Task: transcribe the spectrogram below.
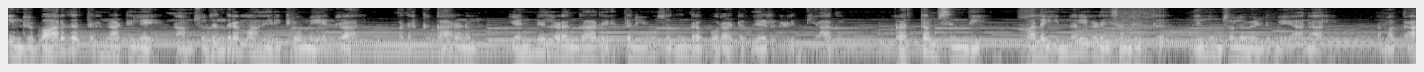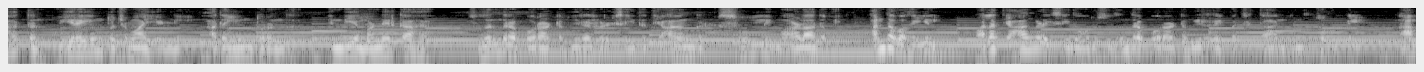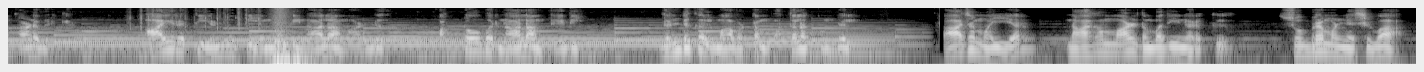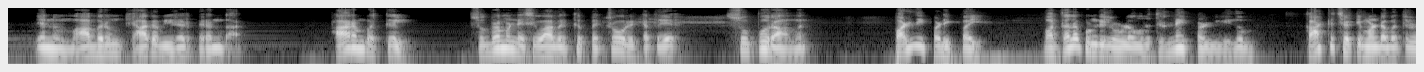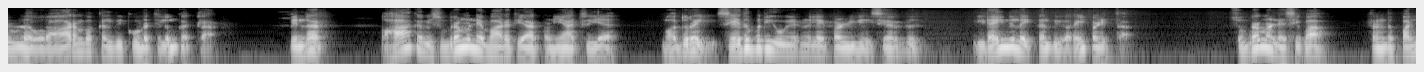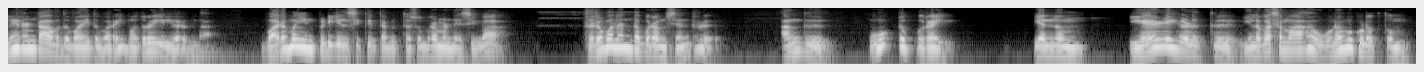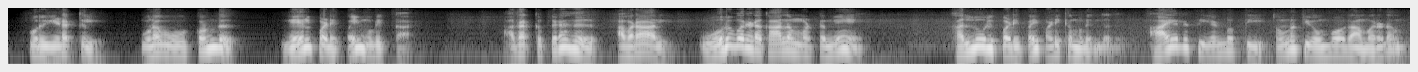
இன்று பாரத திருநாட்டிலே நாம் சுதந்திரமாக இருக்கிறோமே என்றால் அதற்கு காரணம் எண்ணில் அடங்காத எத்தனையோ சுதந்திர போராட்ட வீரர்களின் தியாகம். ரத்தம் சிந்தி பல இன்னல்களை சந்தித்து இன்னும் சொல்ல வேண்டுமே ஆனால் நமக்காக தன் உயிரையும் துச்சமாய் எண்ணி அதையும் துறந்து இந்திய மண்ணிற்காக சுதந்திர போராட்ட வீரர்கள் செய்த தியாகங்கள் சொல்லி மாளாதவை. அந்த வகையில் பல தியாகங்களை செய்த ஒரு சுதந்திர போராட்ட வீரரை பற்றித்தான் இந்த தொகுப்பில் நாம் காணவிருக்கிறோம். ஆயிரத்தி எண்ணூத்தி எண்பத்தி நாலாம் ஆண்டு அக்டோபர் நாலாம் தேதி திண்டுக்கல் மாவட்டம் வத்தலக்குண்டில் ராஜம் ஐயர் நாகம்மாள் தம்பதியினருக்கு சுப்பிரமணிய சிவா என்னும் மாபெரும் தியாக வீரர் பிறந்தார். ஆரம்பத்தில் சுப்பிரமணிய சிவாவிற்கு பெற்றோரிட்ட பேர் சுப்புராமன். பள்ளி படிப்பை வத்தலக்குண்டில் உள்ள ஒரு திண்ணைப் பள்ளியிலும் காட்டுச்செட்டி மண்டபத்தில் உள்ள ஒரு ஆரம்ப கல்வி கூடத்திலும் கற்றார். பின்னர் மகாகவி சுப்பிரமணிய பாரதியார் பணியாற்றிய மதுரை சேதுபதி உயர்நிலைப் பள்ளியில் சேர்ந்து இடைநிலை கல்வி வரை படித்தார். சுப்பிரமணிய சிவா தனது பன்னிரெண்டாவது வயது வரை மதுரையில் இருந்தார். வறுமையின் பிடியில் சிக்கி தவித்த சுப்பிரமணிய சிவா திருவனந்தபுரம் சென்று அங்கு ஊட்டுப்புரை என்னும் ஏழைகளுக்கு இலவசமாக உணவு கொடுக்கும் ஒரு இடத்தில் உணவு உட்கொண்டு மேல் படிப்பை முடித்தார். அதற்கு பிறகு அவரால் ஒரு வருட காலம் மட்டுமே கல்லூரி படிப்பை படிக்க முடிந்தது. ஆயிரத்தி எண்ணூற்றி தொண்ணூத்தி ஒன்பதாம் வருடம்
